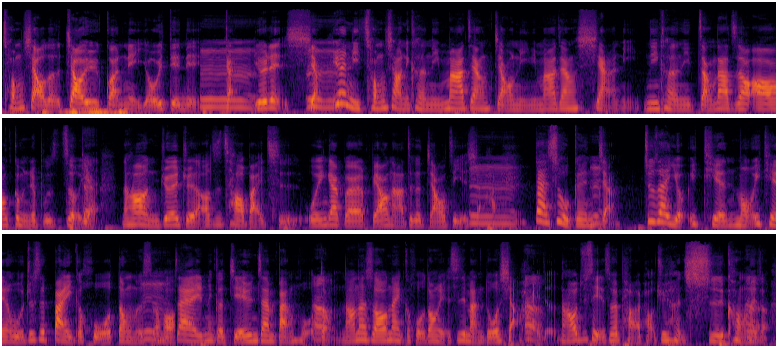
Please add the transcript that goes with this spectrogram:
从小的教育观念有一点点感，有点像，因为你。从小，你可能你妈这样教你，你妈这样吓你，你可能你长大之后哦，根本就不是这样，然后你就会觉得哦，这超白痴，我应该不要不要拿这个教自己的小孩。嗯、但是我跟你讲。嗯就在有一天，某一天，我就是办一个活动的时候，嗯、在那个捷运站办活动，嗯、然后那时候那个活动也是蛮多小孩的，嗯、然后就是也是会跑来跑去，很失控那种。嗯、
